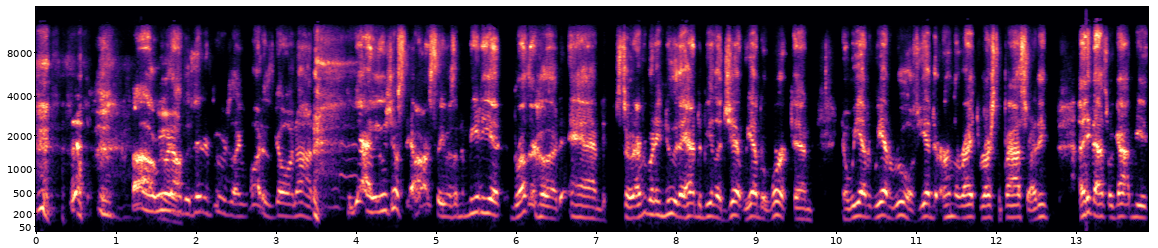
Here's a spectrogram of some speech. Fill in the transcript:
oh, we went out to dinner. We were like, "What is going on?" yeah, it was just honestly, it was an immediate brotherhood, and so everybody knew they had to be legit. We had to work, and you know, we had we had rules. You had to earn the right to rush the passer. I think I think that's what got me,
